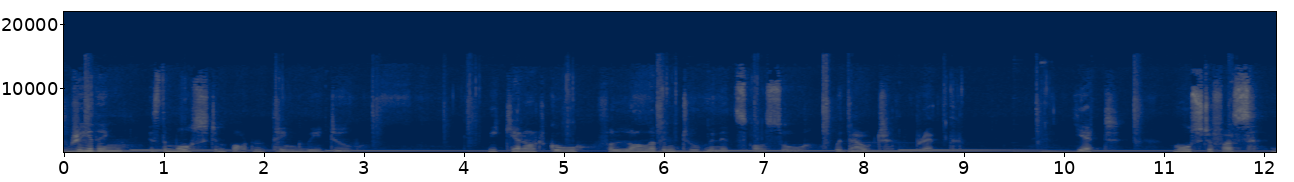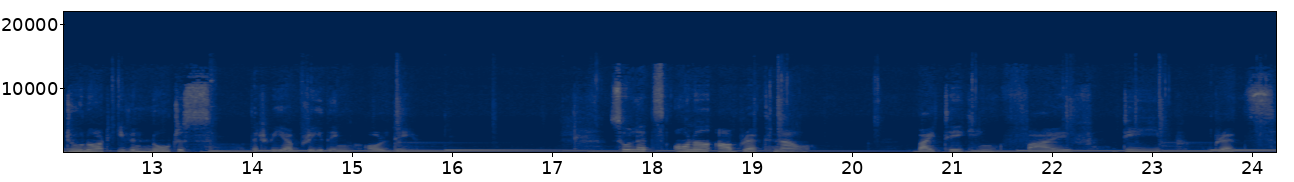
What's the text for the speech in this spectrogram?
Breathing is the most important thing we do. We cannot go for longer than two minutes or so without breath. Yet, most of us do not even notice that we are breathing all day. So let's honor our breath now by taking five deep breaths,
